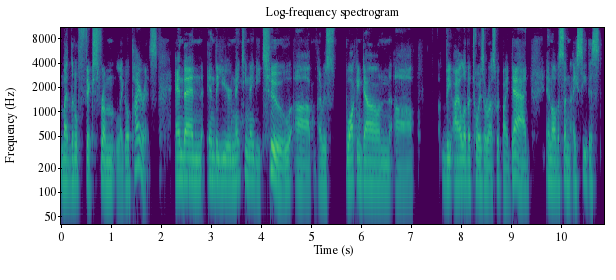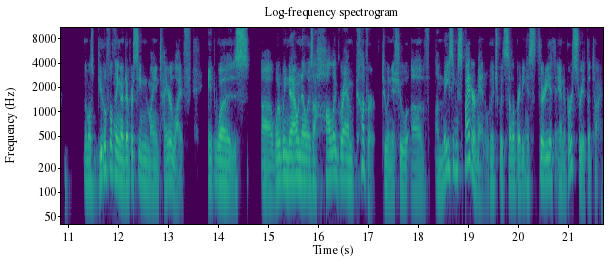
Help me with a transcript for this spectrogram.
my little fix from Lego Pirates. And then in the year 1992, uh, I was walking down uh, the aisle of a Toys R Us with my dad, and all of a sudden I see this the most beautiful thing I'd ever seen in my entire life. It was uh, what we now know as a hologram cover to an issue of Amazing Spider-Man, which was celebrating his 30th anniversary at the time.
